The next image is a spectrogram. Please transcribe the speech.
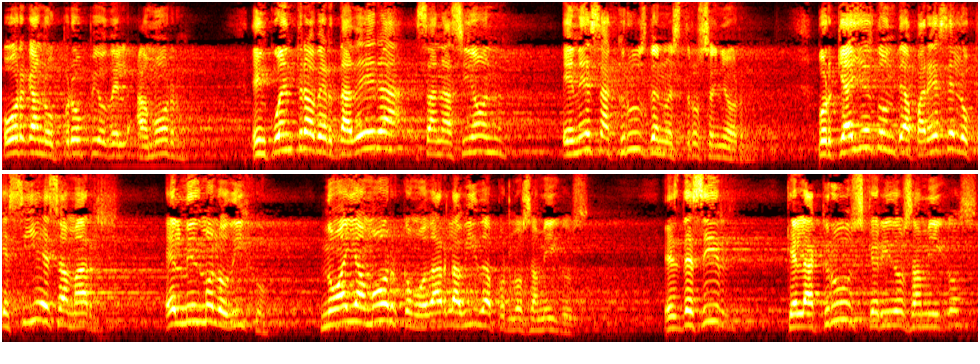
órgano propio del amor, encuentra verdadera sanación en esa cruz de nuestro Señor. Porque ahí es donde aparece lo que sí es amar. Él mismo lo dijo, no hay amor como dar la vida por los amigos. Es decir, que la cruz, queridos amigos,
